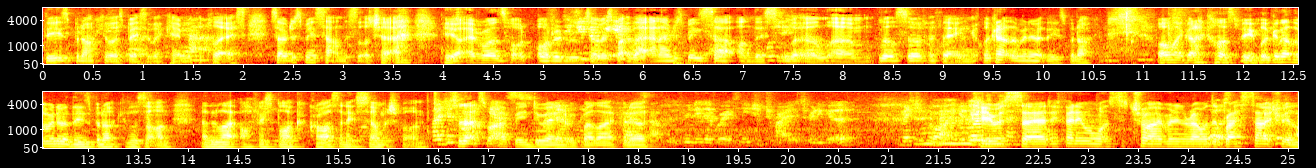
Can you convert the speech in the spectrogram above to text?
these binoculars basically came with the place. So I've just been sat on this little chair here. Everyone's ordering room service back there, and I've just been sat on this little um, little sofa thing, looking out the window at these binoculars. Oh my god, I can't speak. Looking out the window with these binoculars on, and they're like office block across, and it's so much fun. So that's what I've been doing with my life, you know. It's really liberating. You should try it. It's really good. Kiera said, if anyone wants to try running around with the breasts out, it's really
